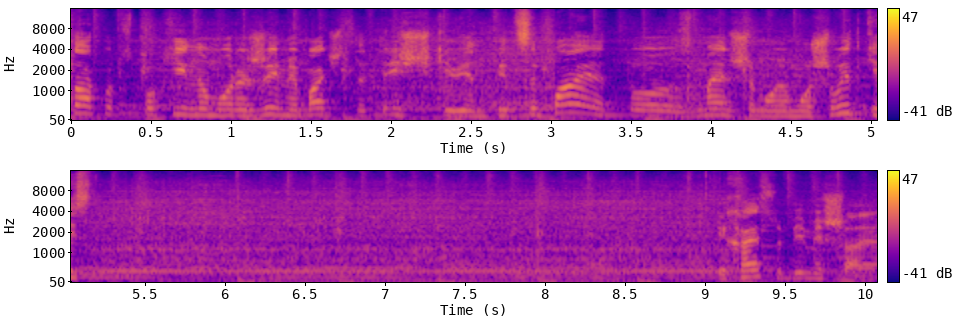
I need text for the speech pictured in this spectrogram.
Так от в спокійному режимі, бачите, трішечки він підсипає, то зменшимо йому швидкість. І хай собі мішає.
